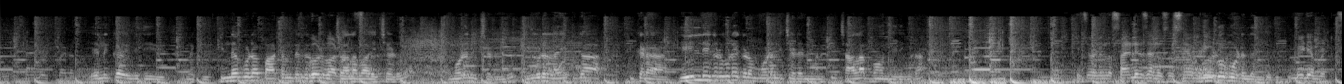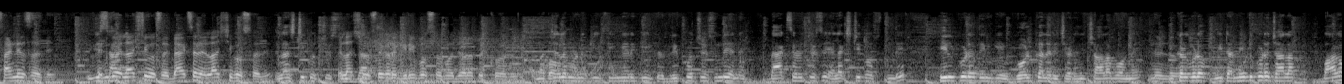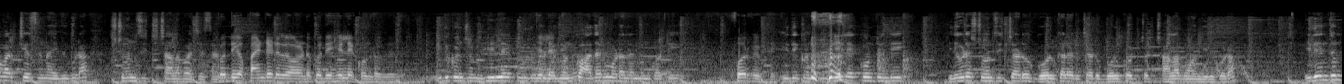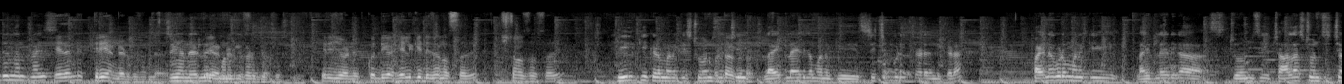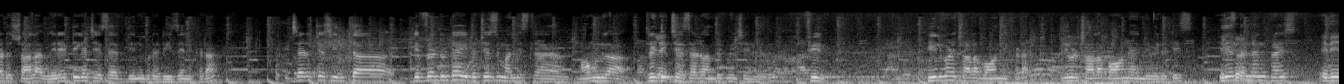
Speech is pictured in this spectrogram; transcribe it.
వెనుక ఇది మనకి కింద కూడా బాటం దగ్గర. చాలా బాగా ఇచ్చాడు. మోడల్ ఇచ్చాడండి. ఇది కూడా లైట్గా ఇక్కడ హీల్ దగ్గర కూడా ఇక్కడ మోడల్ ఇచ్చాడండి మనకి. చాలా బాగుంది ఇది కూడా. చూడండి ఇలా శాండిల్స్ అని వస్తుంది సేమ్ ఇంకో మోడల్ అండి మీడియం రేట్ శాండిల్స్ అది. ఇంకో ఎలాస్టిక్ వస్తుంది? బ్యాక్ సైడ్ ఎలాస్టిక్ వస్తుంది. ఎలాస్టిక్ వచ్చేసి ఎలాస్టిక్ వస్తే ఇక్కడ గ్రీప్ వస్తుంది మధ్యలో పెట్టుకోవాలి. మధ్యలో మనకి ఫింగర్కి ఇక్కడ గ్రిప్ వచ్చేసింది బ్యాక్ సైడ్ వచ్చేసి ఎలాస్టిక్ వస్తుంది. హీల్ కూడా దీనికి గోల్డ్ కలర్ ఇచ్చాడు చాలా బాగున్నాయి. ఇక్కడ కూడా వీటన్నిటి కూడా చాలా బాగా వర్క్ చేస్తున్నాయి ఇవి కూడా స్టోన్స్ ఇచ్చి చాలా బాగా చేశారు. కొద్దిగా పాయింటెడ్ కావాలంటే కొద్దిగా హీల్ ఎక్కువ ఉంటుంది. ఇది కొంచెం హీల్ ఎక్కువ ఉంటుంది ఇంకో అదర్ మోడల్ అండి ఇంకోటి ఫోర్ ఫిఫ్టీ ఇది కొంచెం హీల్ ఎక్కువ ఉంటుంది. ఇది కూడా స్టోన్స్ ఇచ్చాడు గోల్డ్ కలర్ ఇచ్చాడు గోల్డ్ కోట్ చాలా బాగుంది ఇది కూడా. ఇది ఎంత ఉంటుందండి ప్రైస్ ఏదంటే త్రీ హండ్రెడ్ త్రీ హండ్రెడ్లో మనకి ఇక్కడ దొరుకుతుంది ఇది చూడండి కొద్దిగా హెల్కి డిజైన్ వస్తుంది స్టోన్స్ వస్తుంది. హీల్కి ఇక్కడ మనకి స్టోన్స్ ఇచ్చి లైట్ లైట్గా మనకి స్టిచ్ కూడా ఇచ్చాడండి ఇక్కడ. పైన కూడా మనకి లైట్ లైట్గా స్టోన్స్ చాలా స్టోన్స్ ఇచ్చాడు చాలా వెరైటీగా చేశారు దీన్ని కూడా డిజైన్ ఇక్కడ. ఇటు వచ్చేసి ఇంత డిఫరెంట్ ఉంటే ఇటు వచ్చేసి మళ్ళీ మామూలుగా థ్రెడ్ ఇచ్చేసాడు అంతకు మించి ఏం లేదు. ఫీల్ హీల్ కూడా చాలా బాగుంది ఇక్కడ. ఇది కూడా చాలా బాగున్నాయండి వెరైటీస్ ఇది ఎంత ప్రైస్ ఇది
